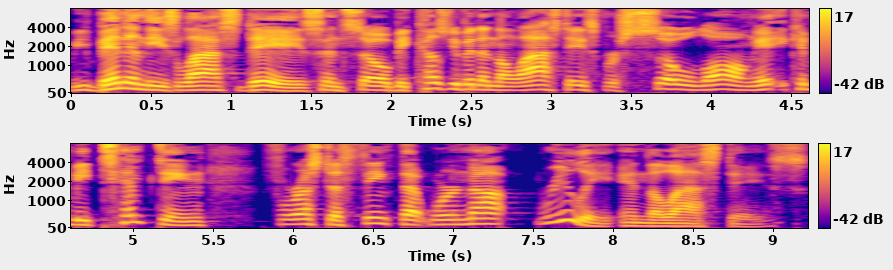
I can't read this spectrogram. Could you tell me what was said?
We've been in these last days, and so because we've been in the last days for so long, it can be tempting for us to think that we're not really in the last days.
